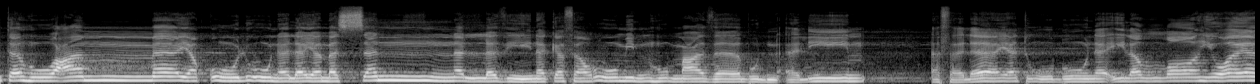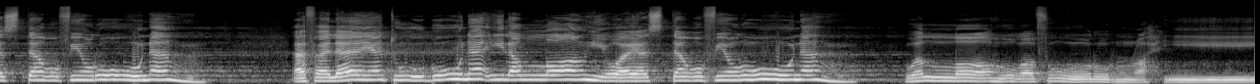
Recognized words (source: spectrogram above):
ينتهوا عما يقولون ليمسن الذين كفروا منهم عذاب أليم أفلا يتوبون إلى الله ويستغفرونه؟ أفلا يتوبون إلى الله ويستغفرونه؟ والله غفور رحيم.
